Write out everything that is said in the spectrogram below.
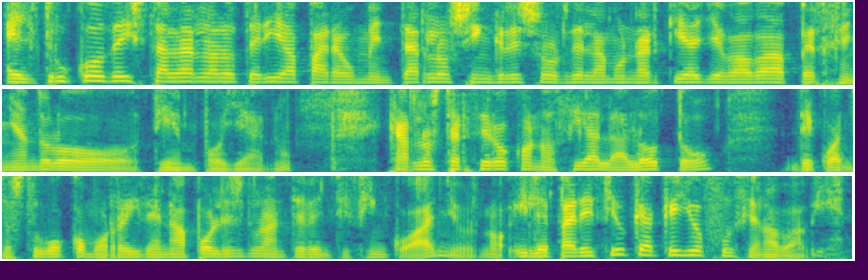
El truco de instalar la lotería para aumentar los ingresos de la monarquía llevaba pergeñándolo tiempo ya, ¿no? Carlos III conocía la loto de cuando estuvo como rey de Nápoles durante 25 años, ¿no? Y le pareció que aquello funcionaba bien.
